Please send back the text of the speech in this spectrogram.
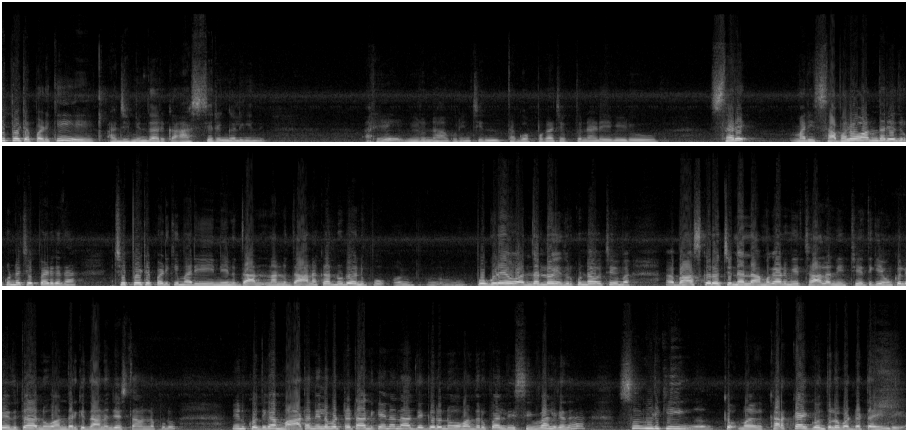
చెప్పేటప్పటికీ ఆ జమీందారికి ఆశ్చర్యం కలిగింది. అరే వీడు నా గురించి ఇంత గొప్పగా చెప్తున్నాడే వీడు. సరే మరి సభలో అందరు ఎదుర్కొండా చెప్పాడు కదా. చెప్పేటప్పటికీ మరి నేను దా నన్ను దానకర్ణుడు అని పొ- పొగిడే అందరిలో ఎదుర్కొండా వచ్చి భాస్కర్ వచ్చి నన్ను అమ్మగారు మీరు చాలా నీ చేతికి ఎముకలేదుట నువ్వు అందరికీ దానం చేస్తావు అన్నప్పుడు నేను కొద్దిగా మాట నిలబెట్టడానికైనా నా దగ్గర నువ్వు వంద రూపాయలు తీసి ఇవ్వాలి కదా. సో వీడికి కరక్కాయ గొంతులో పడ్డట్టు అయింది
